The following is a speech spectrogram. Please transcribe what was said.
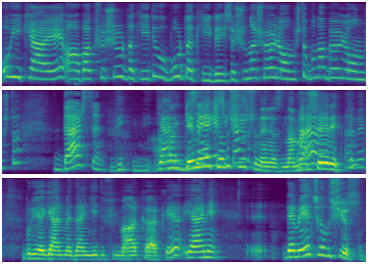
o hikayeyi aa bak şu şuradakiydi bu buradakiydi işte şuna şöyle olmuştu buna böyle olmuştu dersin. Di- Ama yani sene demeye çalışıyorsun en azından. Ben Ha, seyrettim. evet. Buraya gelmeden 7 filmi arka arkaya. Yani e, demeye çalışıyorsun.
